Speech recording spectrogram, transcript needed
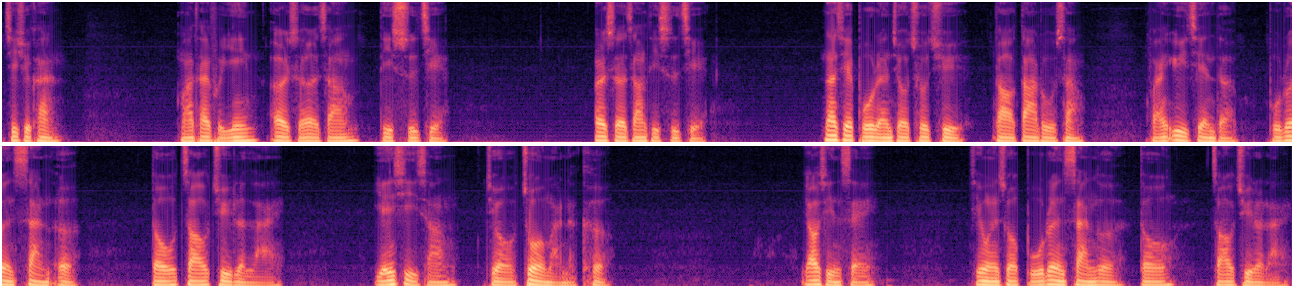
继续看马太福音二十二章第十节。二十二章第十节，那些仆人就出去到大路上，凡遇见的，不论善恶，都招聚了来，筵席上就坐满了客。邀请谁？经文说，不论善恶，都招聚了来。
